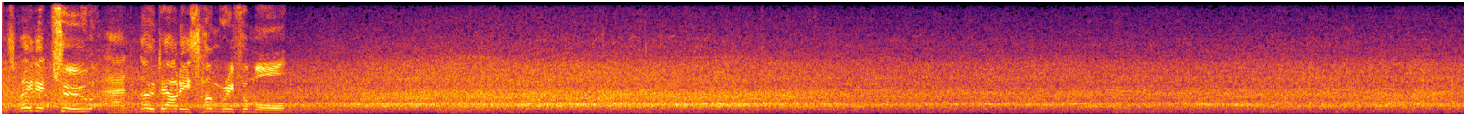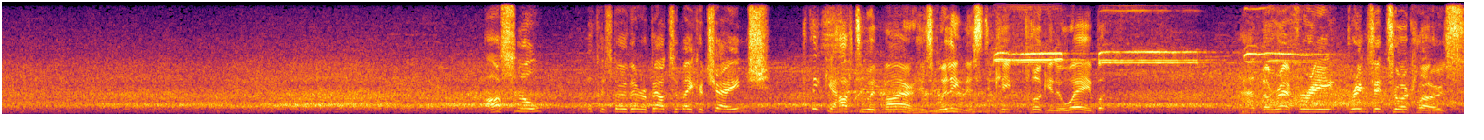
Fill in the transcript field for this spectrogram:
He's made it two, and no doubt he's hungry for more. Arsenal look as though they're about to make a change. I think you have to admire his willingness to keep plugging away, but... And the referee brings it to a close.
